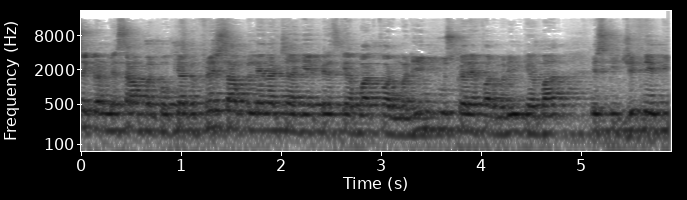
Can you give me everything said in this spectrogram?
सेकंड में सैंपल को क्या फ्रेश सैंपल लेना चाहिए, फिर इसके बाद फॉर्मलिन यूज़ करें। फॉर्मलिन के बाद इसकी जितने भी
